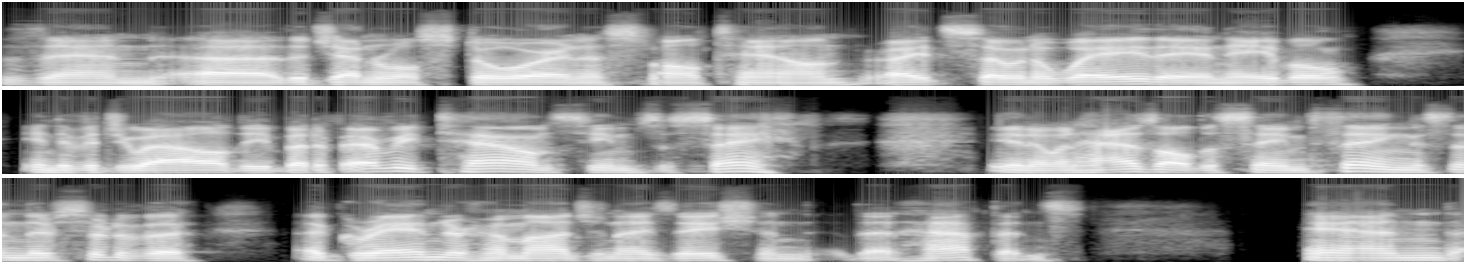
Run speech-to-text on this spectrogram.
than uh, the general store in a small town right? So in a way they enable individuality but if every town seems the same you know, and has all the same things, then there's sort of a, a grander homogenization that happens. And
